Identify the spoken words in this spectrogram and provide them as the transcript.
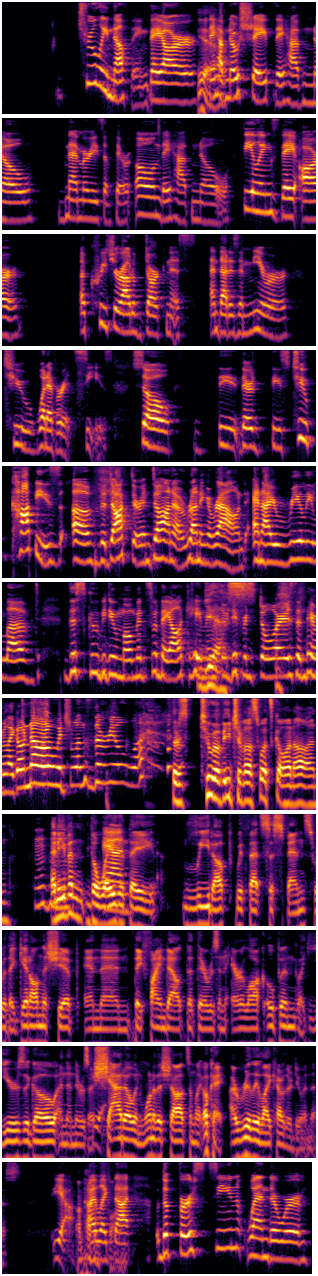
truly nothing. They are Yeah. they have no shape. They have no memories of their own. They have no feelings. They are a creature out of darkness, and that is a mirror to whatever it sees. So the there these two copies of the Doctor and Donna running around, and I really loved the Scooby Doo moments when they all came in Yes. through different doors, and they were like, "Oh no, which one's the real one?" There's two of each of us. What's going on? Mhm. And even the way that And- they lead up with that suspense where they get on the ship and then they find out that there was an airlock opened like years ago and then there was a Yeah. shadow in one of the shots. I'm like, okay, I really like how they're doing this. Yeah, I'm I like fun. that. The first scene when there were,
